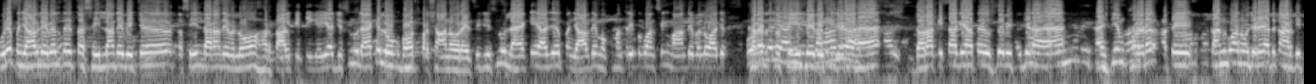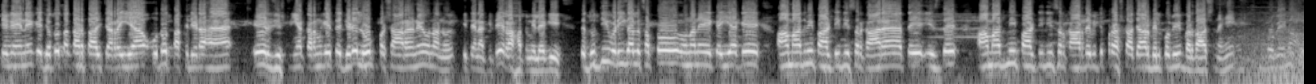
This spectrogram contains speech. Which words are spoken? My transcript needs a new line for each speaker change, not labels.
ਪੂਰੇ ਪੰਜਾਬ ਲੈਵਲ ਤੇ ਤਹਿਸੀਲਾਂ ਦੇ ਵਿੱਚ ਤਹਿਸੀਲਦਾਰਾਂ ਦੇ ਵੱਲੋਂ ਹੜਤਾਲ ਕੀਤੀ ਗਈ ਹੈ ਜਿਸ ਨੂੰ ਲੈ ਕੇ ਲੋਕ ਬਹੁਤ ਪਰੇਸ਼ਾਨ ਹੋ ਰਹੇ ਸੀ ਜਿਸ ਨੂੰ ਲੈ ਕੇ ਅੱਜ ਪੰਜਾਬ ਦੇ ਮੁੱਖ ਮੰਤਰੀ ਭਗਵੰਤ ਸਿੰਘ ਮਾਨ ਦੇ ਵੱਲੋਂ ਅੱਜ ਖਰੜ ਤਹਿਸੀਲ ਦੇ ਵਿੱਚ ਜਿਹੜਾ ਹੈ ਦੌਰਾ ਕੀਤਾ ਗਿਆ ਤੇ ਉਸ ਦੇ ਵਿੱਚ ਜਿਹੜਾ ਹੈ ਐਸਡੀਐਮ ਖਰੜ ਅਤੇ ਕਾਨੂੰਗੋਆਂ ਨੂੰ ਜਿਹੜੇ ਅਧਿਕਾਰ ਦਿੱਤੇ ਗਏ ਨੇ ਕਿ ਜਦੋਂ ਤੱਕ ਹੜਤਾਲ ਚੱਲ ਰਹੀ ਹੈ ਉਦੋਂ ਤੱਕ ਜਿਹੜਾ ਹੈ ਇਹ ਰਜਿਸਟਰੀਆਂ ਕਰਨਗੇ ਤੇ ਜਿਹੜੇ ਲੋਕ ਪਰੇਸ਼ਾਨ ਰਹੇ ਨੇ ਉਹਨਾਂ ਨੂੰ ਕਿਤੇ ਨਾ ਕਿਤੇ ਰਾਹਤ ਮਿਲੇਗੀ। ਤੇ ਦੂਜੀ ਵੱਡੀ ਗੱਲ ਸਭ ਤੋਂ ਉਹਨਾਂ ਨੇ ਇਹ ਕਹੀ ਹੈ ਕਿ ਆਮ ਆਦਮੀ ਪਾਰਟੀ ਦੀ ਸਰਕਾਰ ਹੈ ਤੇ ਇਸ ਦੇ ਆਮ ਆਦਮੀ ਪਾਰਟੀ ਦੀ ਸਰਕਾਰ ਦੇ ਵਿੱਚ ਭ੍ਰਸ਼ਟਾਚਾਰ ਬਿਲਕੁਲ ਵੀ ਬਰਦਾਸ਼ਤ ਨਹੀਂ ਹੋਵੇਗਾ।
